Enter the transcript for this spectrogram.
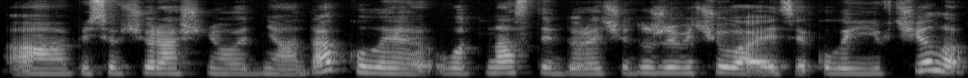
а, після вчорашнього дня, да, коли от настрій, до речі, дуже відчувається, коли її вчила.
